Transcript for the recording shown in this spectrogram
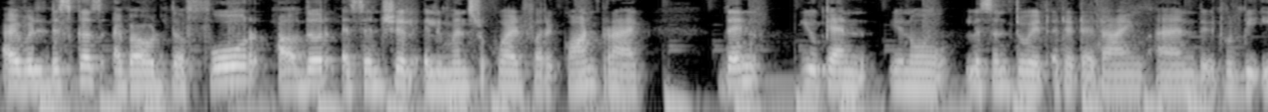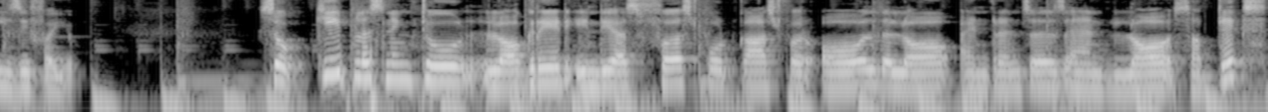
I will discuss about the four other essential elements required for a contract. Then you can, you know, listen to it at a time and it would be easy for you. So keep listening to Law Grade India's first podcast for all the law entrances and law subjects.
